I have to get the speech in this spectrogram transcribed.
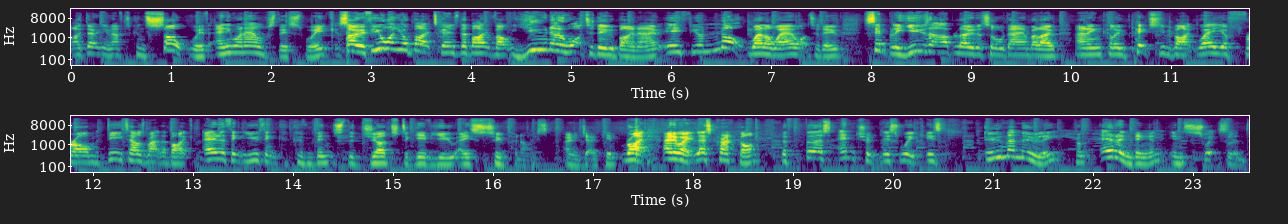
I don't even have to consult with anyone else this week. So if you want your bike to go into the bike vault, you know what to do by now. If you're not well aware what to do, simply use that uploader tool down below and include pictures of your bike, where you're from, details about the bike, anything you think could convince the judge to give you a super nice. Only joking. Right, anyway, let's crack on. The first entrant this week is Uma Muli from Erindingen in Switzerland.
